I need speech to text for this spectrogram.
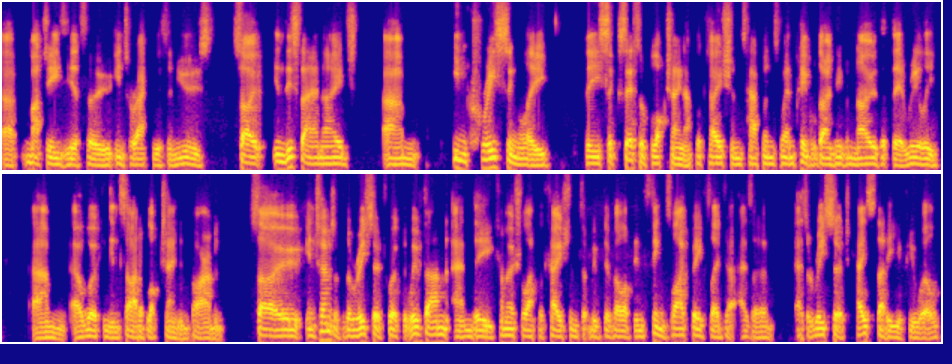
uh, much easier to interact with and use. So in this day and age, um, increasingly the success of blockchain applications happens when people don't even know that they're really um, working inside a blockchain environment. So, in terms of the research work that we've done and the commercial applications that we've developed in things like Beef Ledger as a as a research case study, if you will,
